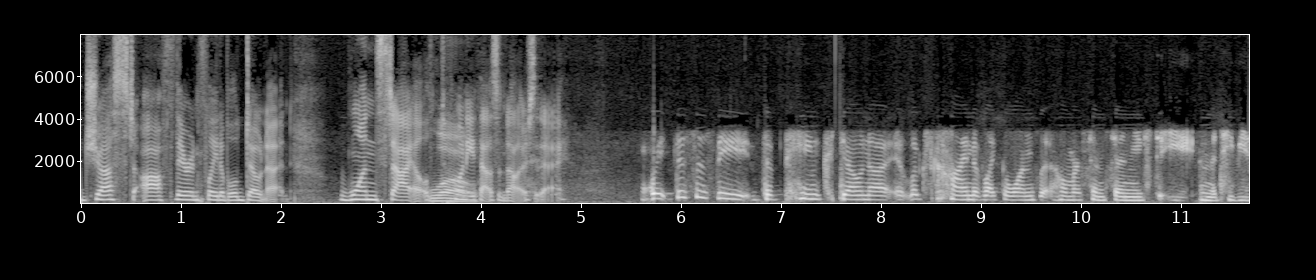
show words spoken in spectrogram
just off their inflatable donut. One style, $20,000 a day. Wait, this is the the pink donut. It looks kind of like the ones that Homer Simpson used to eat in the TV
